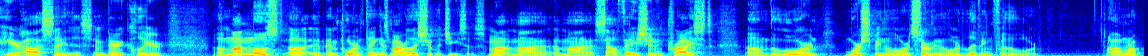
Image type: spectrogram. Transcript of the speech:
here how I say this and very clear. Uh, my most uh, important thing is my relationship with Jesus, my, my, my salvation in Christ, um, the Lord, worshiping the Lord, serving the Lord, living for the Lord. I want to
